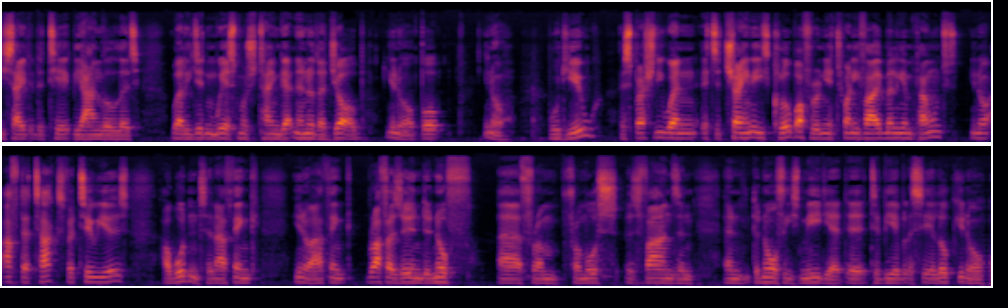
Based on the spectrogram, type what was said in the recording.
decided to take the angle that, well, he didn't waste much time getting another job, you know. But you know, would you? Especially when it's a Chinese club offering you twenty five million pounds, you know, after tax for two years. I wouldn't. And I think, you know, I think Rafa's earned enough uh, from from us as fans and, and the northeast media to, to be able to say, look, you know,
